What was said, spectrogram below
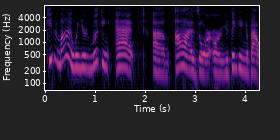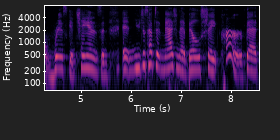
Keep in mind when you're looking at um, odds or or you're thinking about risk and chance and and you just have to imagine that bell-shaped curve that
